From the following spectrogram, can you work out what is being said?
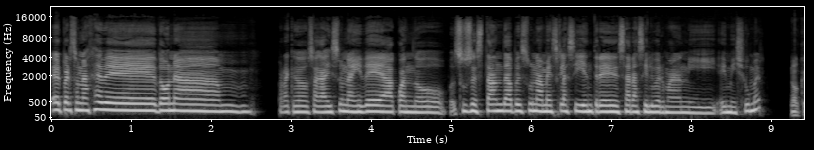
el personaje de Donna, mm, para que os hagáis una idea, cuando sus stand-up es una mezcla así entre Sarah Silverman y Amy Schumer. Ok.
